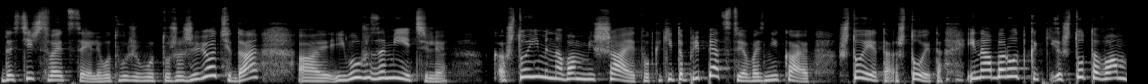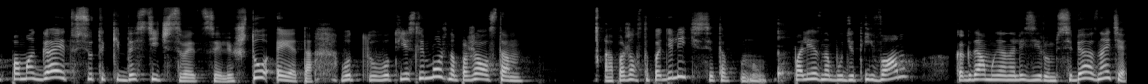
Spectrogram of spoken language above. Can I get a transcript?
достичь своей цели? Вот вы же вот уже живете, да, а, и вы уже заметили, а что именно вам мешает? Вот какие-то препятствия возникают. Что это? Что это? И наоборот, что-то вам помогает все-таки достичь своей цели. Что это? Вот, вот если можно, пожалуйста, а, пожалуйста, поделитесь, это ну, полезно будет и вам, когда мы анализируем себя, знаете,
